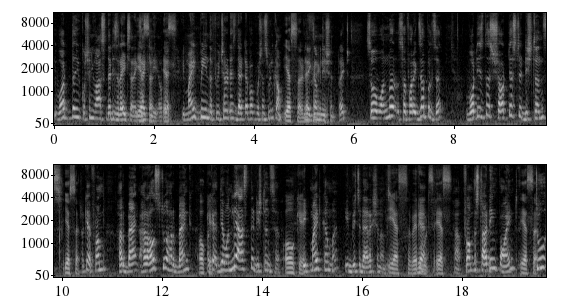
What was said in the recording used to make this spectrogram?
what the question you asked that is right, sir. Yes, sir. Exactly. Okay. Yes. It might be in the future days that type of questions will come. Yes, sir, In the examination, right? So one more. So for example, sir, what is the shortest distance? yes sir Okay, from her bank, her house to her bank. Okay. They only ask the distance, sir. okay It might come uh, in which direction also. yes very Okay. good sir. yes Uh, from the starting point Yes, sir. to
